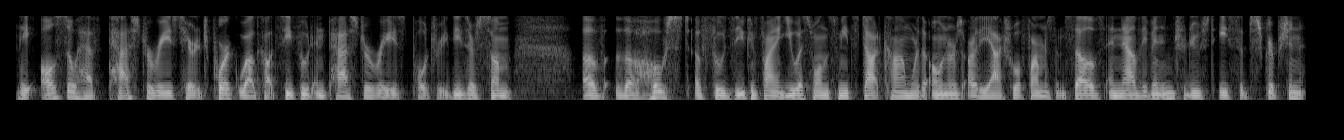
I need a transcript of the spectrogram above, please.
They also have pasture raised heritage pork, wild caught seafood, and pasture raised poultry. These are some of the host of foods that you can find at uswellnessmeats.com, where the owners are the actual farmers themselves. And now they've introduced a subscription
